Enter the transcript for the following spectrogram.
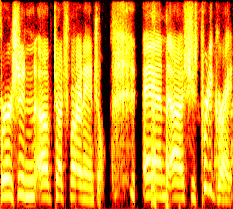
version of Touched by an Angel, and uh, she's pretty great.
